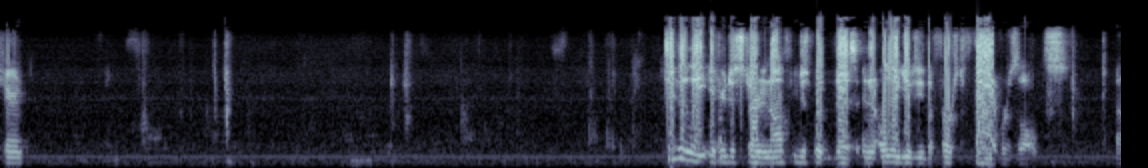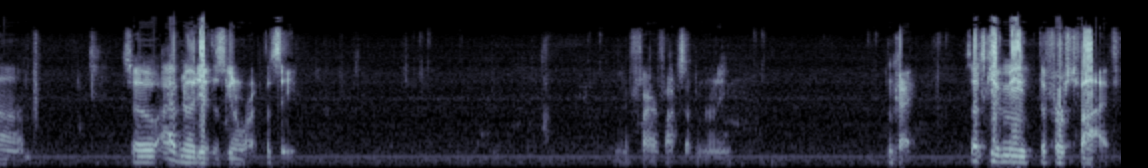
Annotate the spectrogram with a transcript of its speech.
Karen? Typically, if you're just starting off, you just put this, and it only gives you the first five results. Um, so I have no idea if this is going to work. Let's see. Firefox up and running. Okay, so that's giving me the first five.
